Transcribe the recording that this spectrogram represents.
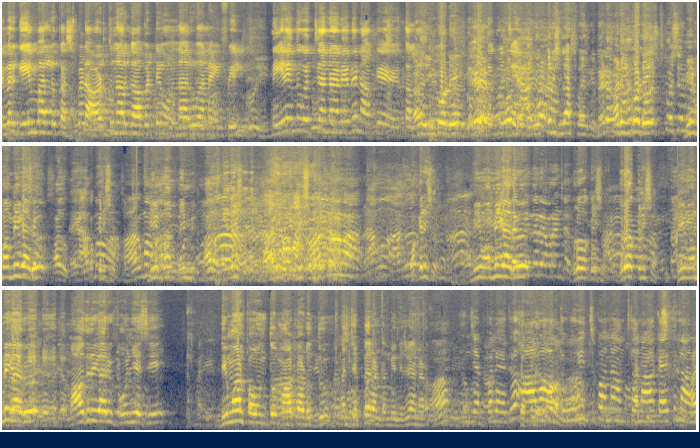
ఎవరి గేమ్ వాళ్ళు కష్టపడి ఆడుతున్నారు కాబట్టి ఉన్నారు అని ఐ ఫీల్. నేను ఎందుకు వచ్చాను అనేది నాకే తల ఇంకోటి. ఇంకోటి. మీ మమ్మీ గారు ఆగు, ఒక్క నిమిషం. మీ మమ్మీ గారు బ్రో ఒక్క నిమిషం. బ్రో ఒక్క నిమిషం. మీ మమ్మీ గారు మాధురి గారికి ఫోన్ చేసి డిమాండ్ పవన్తో మాట్లాడొద్దు అని చెప్పారంట మీరు. నిజమే మేడం? నేను చెప్పలేదు. అలా అంత ఊహించుకొని అంత నాకైతే నా అలా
